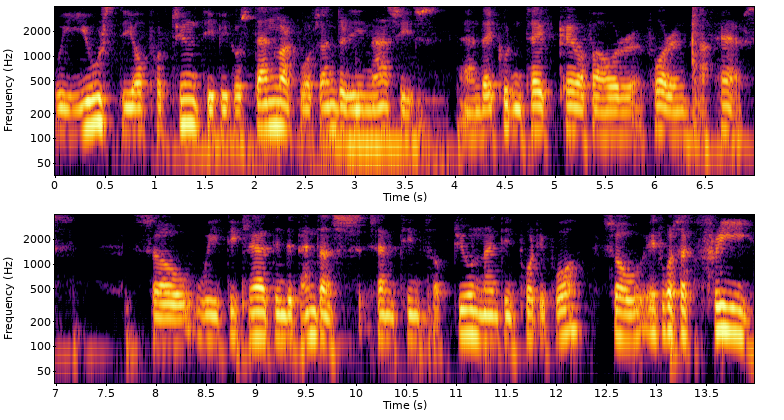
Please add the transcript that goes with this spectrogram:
We used the opportunity because Denmark was under the Nazis and they couldn't take care of our foreign affairs. So we declared independence 17th of June 1944. So it was a free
